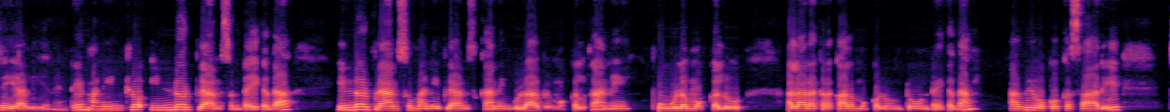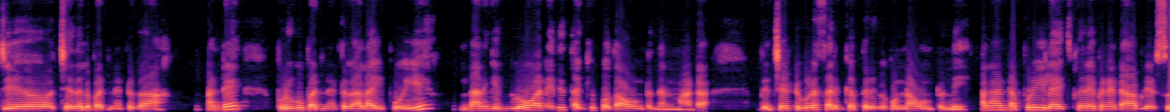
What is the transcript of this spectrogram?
చేయాలి అని అంటే మన ఇంట్లో ఇండోర్ ప్లాంట్స్ ఉంటాయి కదా ఇండోర్ ప్లాంట్స్ మనీ ప్లాంట్స్ కానీ గులాబీ మొక్కలు కానీ పువ్వుల మొక్కలు అలా రకరకాల మొక్కలు ఉంటూ ఉంటాయి కదా అవి ఒక్కొక్కసారి చెదలు పట్టినట్టుగా అంటే పురుగు పట్టినట్టుగా అలా అయిపోయి దానికి గ్లో అనేది తగ్గిపోతా ఉంటుంది అనమాట చెట్టు కూడా సరిగ్గా పెరగకుండా ఉంటుంది. అలాంటప్పుడు ఇలా ఎక్స్పైర్ అయిపోయిన టాబ్లెట్స్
